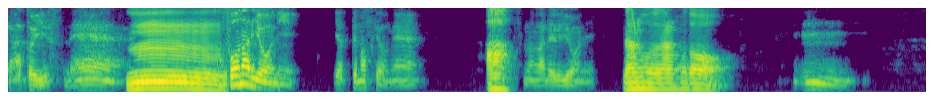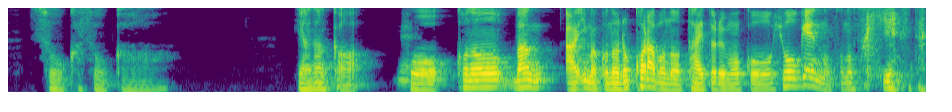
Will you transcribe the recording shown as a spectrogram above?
だといいですね。うーん。そうなるようにやってますけどね。あ、つながれるように。なるほど、なるほど。うん。そうか、そうか。いや、なんか、ね、こう、この番、あ、今このコラボのタイトルも、こう、表現のその先へみたい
